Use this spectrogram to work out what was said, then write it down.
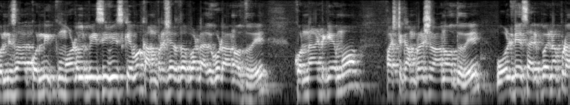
కొన్నిసార్లు కొన్ని మోడల్ పీసీబీస్కి ఏమో కంప్రెషర్తో పాటు అది కూడా ఆన్ అవుతుంది. కొన్నాటికేమో ఫస్ట్ కంప్రెషర్ ఆన్ అవుతుంది. వోల్టేజ్ సరిపోయినప్పుడు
